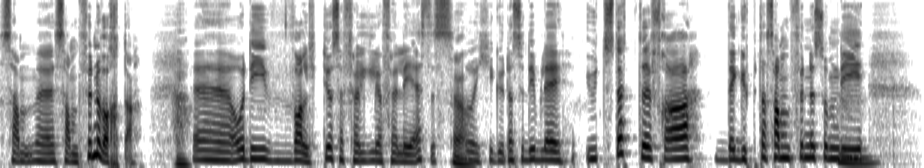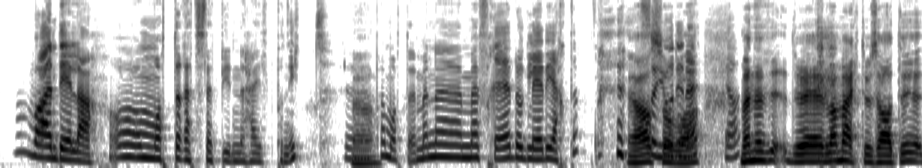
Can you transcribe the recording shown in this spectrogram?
sam eh, samfunnet vårt. da. Eh, og de valgte jo selvfølgelig å følge Jesus, Ja. og ikke Gud. Så de ble utstøtt fra det Gupta-samfunnet som de var en del av, og måtte rett og slett begynne helt på nytt. Ja. på en måte. Men eh, med fred og glede i hjertet. Ja, så, så gjorde de det. Ja. Men eh, du, la merke til du sa at de-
